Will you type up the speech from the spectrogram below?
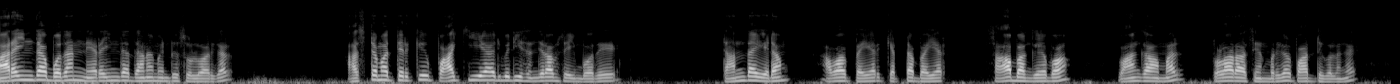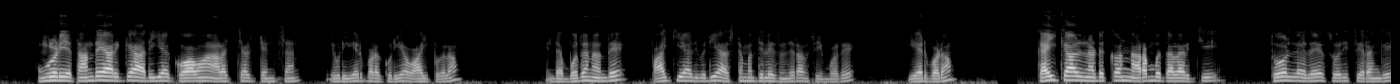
மறைந்த புதன் நிறைந்த தனம் என்று சொல்வார்கள். அஷ்டமத்திற்கு பாக்கியாதிபதி சஞ்சாரம் செய்யும்போது தந்தையிடம் அவ பெயர் கெட்ட பெயர் சாபங்கேபம் வாங்காமல் துளாராசி என்பர்கள் பார்த்து கொள்ளுங்கள் உங்களுடைய தந்தையாருக்கு அதிக கோபம் அலைச்சல் டென்ஷன் இப்படி ஏற்படக்கூடிய வாய்ப்புகளும் இந்த புதன் வந்து பாக்கியாதிபதி அஷ்டமத்திலே சஞ்சாரம் செய்யும்போது ஏற்படும். கை கால் நடுக்கம் நரம்பு தளர்ச்சி தோல் எதே சொறி சிறங்கு.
